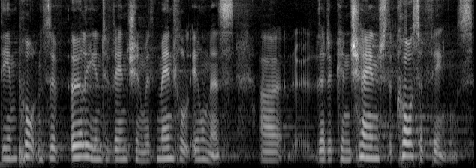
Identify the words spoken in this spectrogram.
the importance of early intervention with mental illness, uh, that it can change the course of things.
